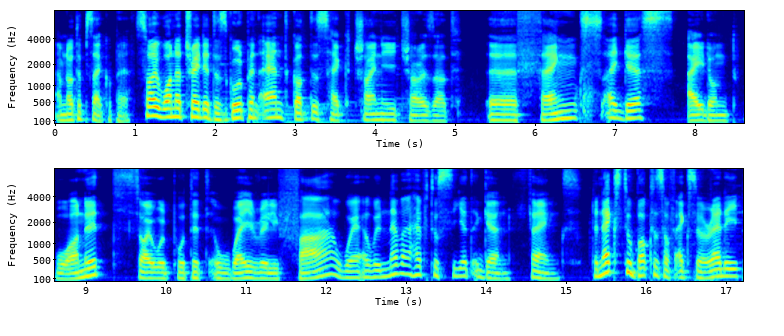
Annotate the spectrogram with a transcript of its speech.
I'm not a psychopath. So I Wonder traded this Gulpin and got this hacked shiny Charizard. Uh, thanks, I guess. I don't want it, so I will put it away really far, where I will never have to see it again. Thanks. The next two boxes of eggs were ready,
